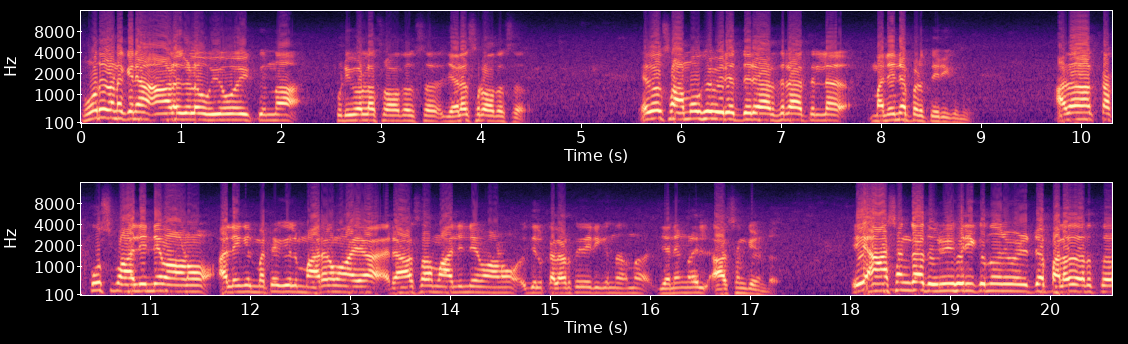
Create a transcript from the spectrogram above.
നൂറുകണക്കിന് ആളുകൾ ഉപയോഗിക്കുന്ന കുടിവെള്ള സ്രോതസ് ജലസ്രോതസ് ഏതോ സാമൂഹ്യ വിരുദ്ധർ അർദ്ധരാത്തിൽ മലിനപ്പെടുത്തിയിരിക്കുന്നു. അത് കക്കൂസ് മാലിന്യമാണോ അല്ലെങ്കിൽ മറ്റേതെങ്കിലും മാരകമായ രാസ മാലിന്യമാണോ ഇതിൽ കലർത്തിയിരിക്കുന്നതെന്ന് ജനങ്ങളിൽ ആശങ്കയുണ്ട്. ഈ ആശങ്ക ദൂരീകരിക്കുന്നതിന് വേണ്ടിയിട്ട് പലതരത്ത്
